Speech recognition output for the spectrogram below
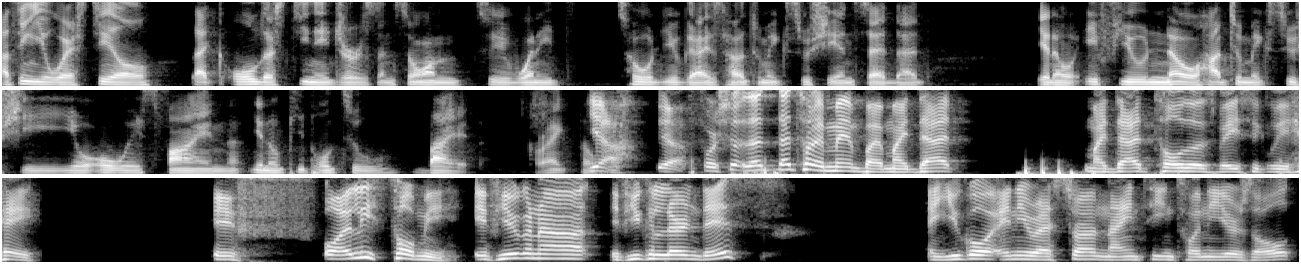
I think you were still like oldest teenagers and so on to when he told you guys how to make sushi and said that, you know, if you know how to make sushi, you'll always find, you know, people to buy it. Correct? Yeah, yeah, for sure. That, that's what I meant by my dad. My dad told us basically, hey, if, or at least told me, if you're gonna, if you can learn this and you go any restaurant 19, 20 years old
